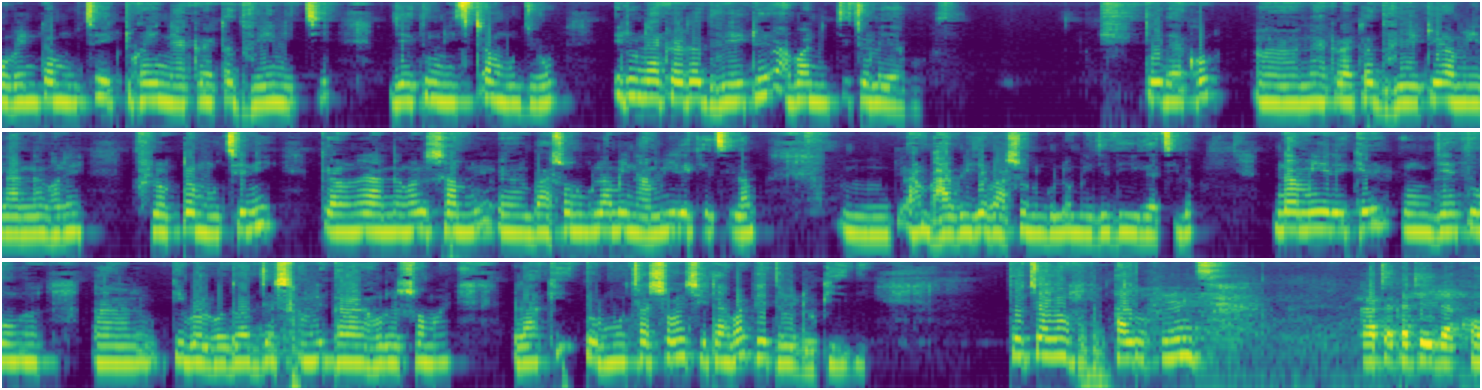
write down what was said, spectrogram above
ওভেনটা মুছে একটুখানি ন্যাকড়াটা ধুয়ে নিচ্ছি। যেহেতু নিচটা মুছবো, একটু ন্যাকড়াটা ধুয়ে টুয়ে আবার নিচে চলে যাব। তো দেখো ন্যাকড়াটা ধুয়ে টুয়ে আমি রান্নাঘরে ফ্লোরটা মুছে নিই কেননা রান্নাঘরের সামনে বাসনগুলো আমি নামিয়ে রেখেছিলাম। ভাবি যে বাসনগুলো মেজে দিয়ে গেছিল। নামিয়ে রেখে যেহেতু কি বলব, দরজার সামনে তাড়াহুড়োর সময় রাখি, তো মোছার সময় সেটা আবার ভেতরে ঢুকিয়ে দিই। তো চলো হ্যালো ফ্রেন্ডস কাছাকাছি দেখো।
